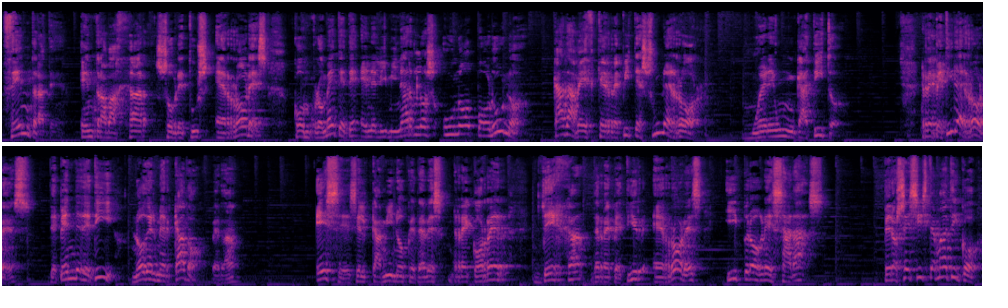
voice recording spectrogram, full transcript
Céntrate en trabajar sobre tus errores, comprométete en eliminarlos uno por uno. Cada vez que repites un error, muere un gatito. Repetir errores Depende de ti, no del mercado, ¿verdad? Ese es el camino que debes recorrer. Deja de repetir errores y progresarás. Pero sé sistemático,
